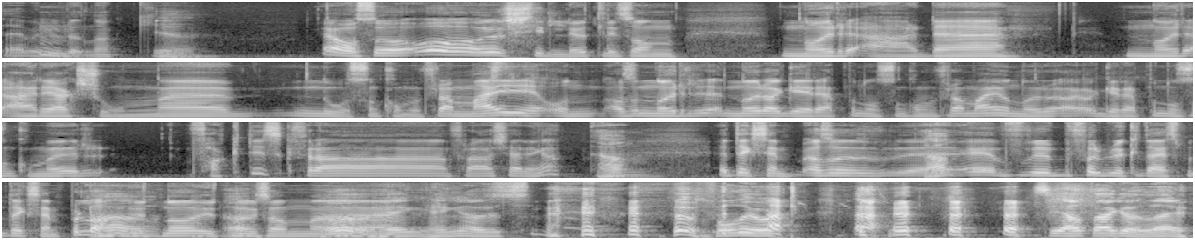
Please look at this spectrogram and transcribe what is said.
Det vil du nok eh, Ja, også å skille ut litt sånn Når er det Når er reaksjonene noe som kommer fra meg? Og, altså når, når agerer jeg på noe som kommer fra meg, og når agerer jeg på noe som kommer faktisk fra, fra kjerringa? Ja. Et eksempel, altså, Ja. eh, for, for å bruke deg som et eksempel, da, uten å, uten å liksom eh, heng, heng deg ut. Få det gjort. si at det er Gunnleif.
